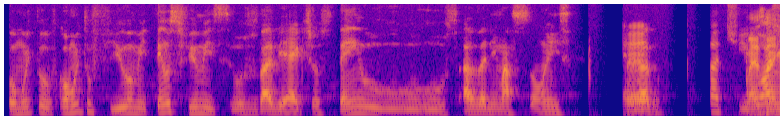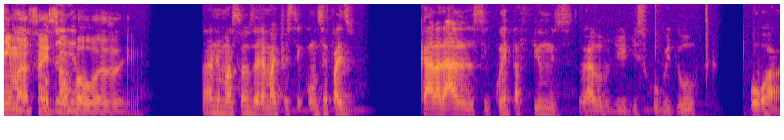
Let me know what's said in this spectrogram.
Ficou muito, ficou muito filme. Tem os filmes, os live actions, tem os, as animações, tá é, ligado? Mas as animações poderia... são boas aí. As animações é, mas tipo assim, quando você faz caralhada, 50 filmes, tá ligado? De, de Scooby-Doo, porra,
